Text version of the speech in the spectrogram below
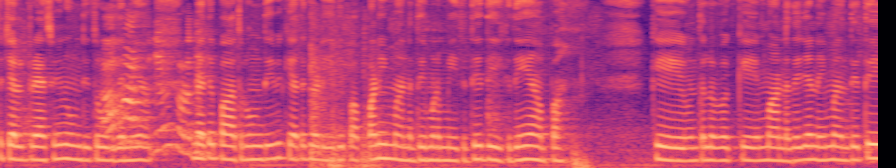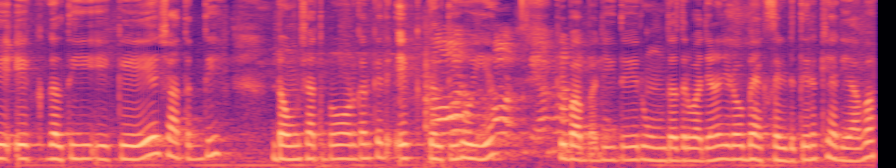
ਤੇ ਚਲ ਡਰੈਸਿੰਗ ਰੂਮ ਦੀ ਤੋੜ ਦਿੰਦੇ ਆ। ਮੈਂ ਤੇ ਬਾਥਰੂਮ ਦੀ ਵੀ ਕਿਹਾ ਤੇ ਗੜੀ ਦੇ ਪਾਪਾ ਨਹੀਂ ਮੰਨਦੇ, ਮਨਮੀਤ 'ਤੇ ਦੇਖਦੇ ਆ ਆਪਾਂ ਕਿ ਮਤਲਬ ਕਿ ਮੰਨਦੇ ਜਾਂ ਨਹੀਂ ਮੰਨਦੇ ਤੇ ਇੱਕ ਗਲਤੀ ਇੱਕ ਇਹ ਛੱਤ ਦੀ ਡਾਊਨ ਛੱਤ ਪਵਾਉਣ ਕਰਕੇ ਤੇ ਇੱਕ ਗਲਤੀ ਹੋਈ ਆ ਕਿ ਬਾਬਾ ਜੀ ਦੇ ਰੂਮ ਦਾ ਦਰਵਾਜ਼ਾ ਨਾ ਜਿਹੜਾ ਉਹ ਬੈਕ ਸਾਈਡ ਤੇ ਰੱਖਿਆ ਗਿਆ ਵਾ।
